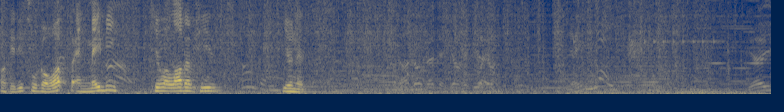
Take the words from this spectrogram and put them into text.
Okay, this will go up and maybe kill a lot of his units. Ready,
